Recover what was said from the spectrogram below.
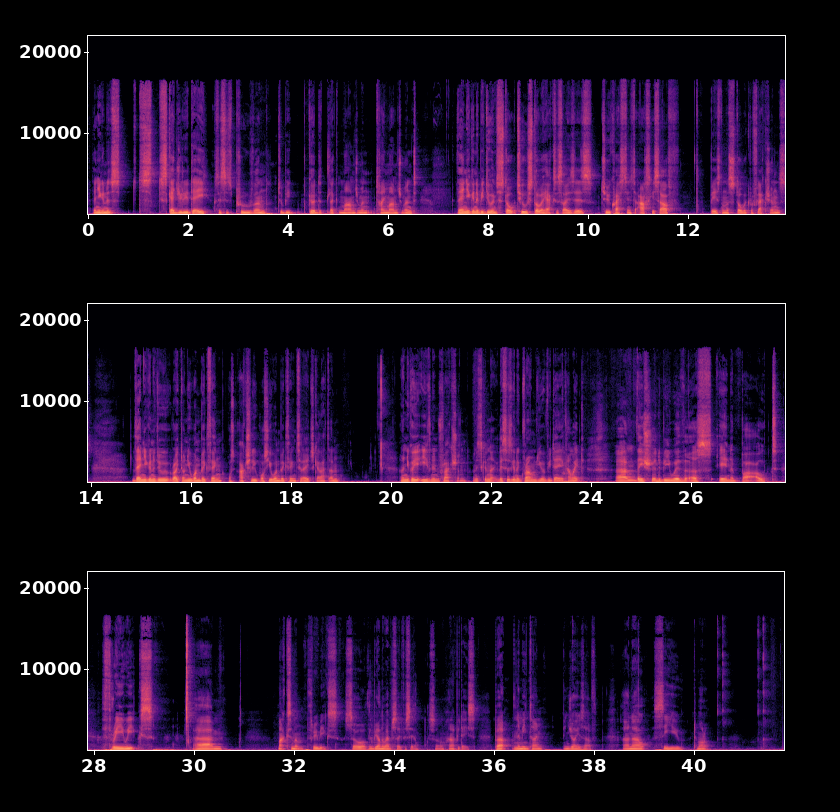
Then you're going to s- s- schedule your day because this is proven to be good at like management, time management. Then you're going to be doing sto- two stoic exercises, two questions to ask yourself based on the stoic reflections. Then you're going to do write down your one big thing. What's actually what's your one big thing today? Just get that done. And you got your evening reflection, and it's gonna. This is gonna ground you every day. I can't wait. Um, they should be with us in about three weeks, um, maximum three weeks. So they'll be on the website for sale. So happy days. But in the meantime, enjoy yourself, and I'll see you tomorrow.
